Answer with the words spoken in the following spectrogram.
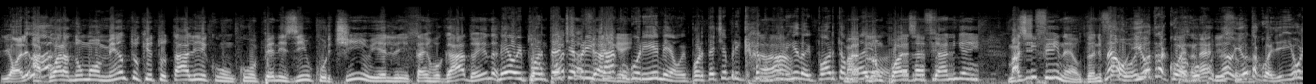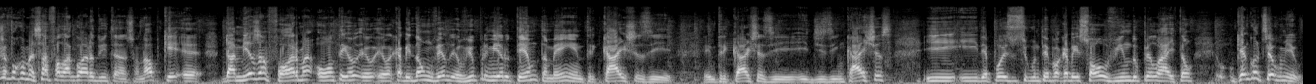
E olhe lá. Agora, no momento que tu tá ali com, com o penizinho curtinho e ele tá enrugado ainda. Meu, o importante é brincar com ninguém. o guri, meu. O importante é brincar com o Ah, guri, não importa Mas mais. tu não pode desafiar ninguém. Mas enfim, né? O Dani falou. Não, e outra coisa, né? isso, Não, e né? outra coisa. E eu já vou começar a falar agora do Internacional, porque é, da mesma forma, ontem eu, eu, eu acabei não vendo, eu vi o primeiro tempo também, entre caixas e entre caixas e, e desencaixas, e, e depois o segundo tempo eu acabei só ouvindo pelo ar. Então, o que aconteceu comigo?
